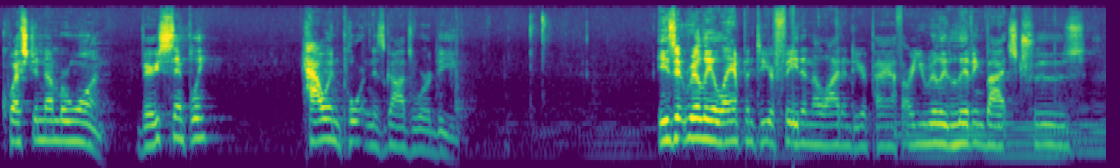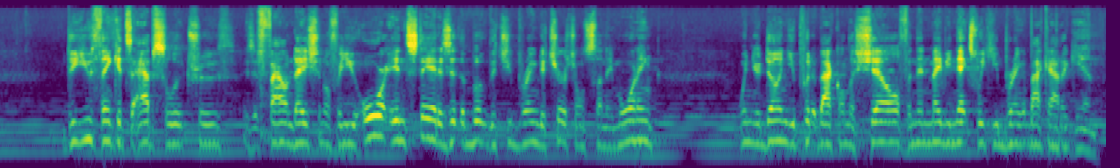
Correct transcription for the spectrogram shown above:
Question number one very simply, how important is God's word to you? Is it really a lamp unto your feet and a light unto your path? Are you really living by its truths? Do you think it's absolute truth? Is it foundational for you? Or instead, is it the book that you bring to church on Sunday morning? When you're done, you put it back on the shelf, and then maybe next week you bring it back out again.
